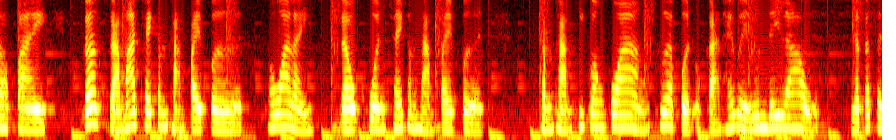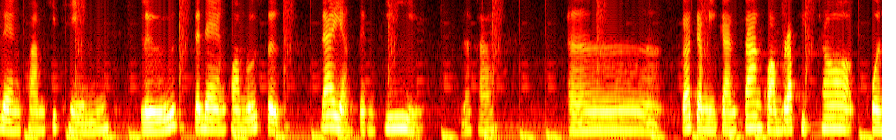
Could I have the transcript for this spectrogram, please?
ต่อไป ก็สามารถใช้คำถามไปเปิด เพราะว่าอะไรเราควรใช้คำถามไปเปิดคำถามที่กว้างๆ เพื่อเปิดโอกาสให้วัยรุ่นได้เล่า แล้วก็แสดงความคิดเห็น หรือแสดงความรู้สึกได้อย่างเต็มที่นะคะก็จะมีการสร้างความรับผิดชอบ ควร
